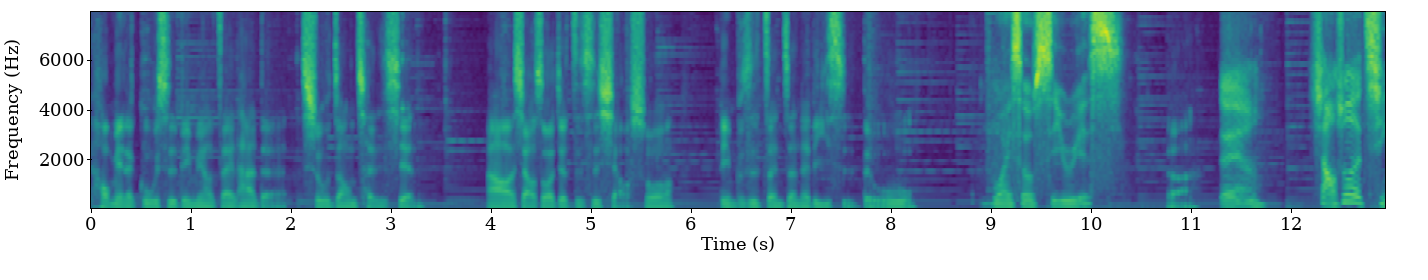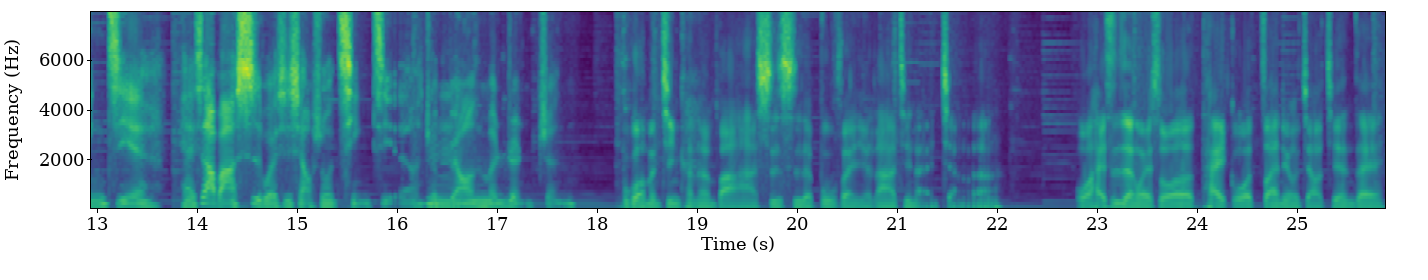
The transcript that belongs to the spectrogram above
后面的故事并没有在他的书中呈现。然后小说就只是小说，并不是真正的历史读物。Why so serious？对吧？对啊，小说的情节。还是要把它视为是小说情节啊，就不要那么认真。嗯、不过我们尽可能把史实的部分也拉进来讲了。我还是认为说太过钻牛角尖在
